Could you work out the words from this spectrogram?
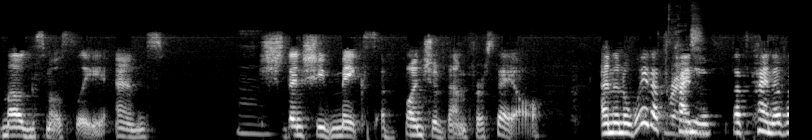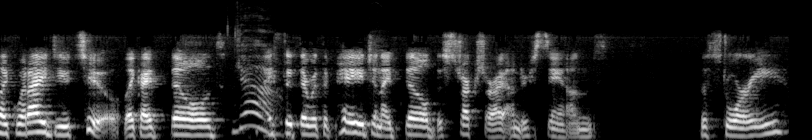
mugs mostly, and sh then she makes a bunch of them for sale. And in a way, that's Right. kind of that's kind of like what I do too. Like I build, yeah. I sit there with the page and I build the structure. I understand the story,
